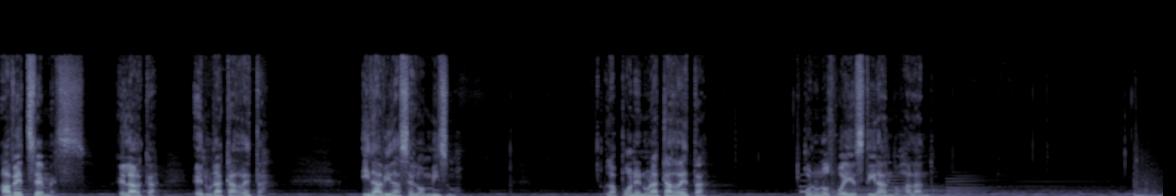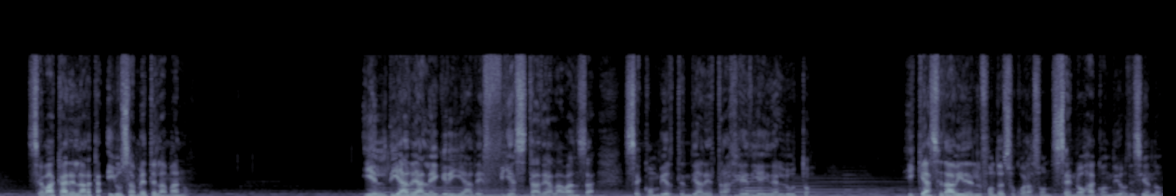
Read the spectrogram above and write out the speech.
A Bet-Semes, el arca, en una carreta. Y David hace lo mismo. La pone en una carreta con unos bueyes tirando, jalando. Se va a caer el arca y Usa mete la mano y el día de alegría, de fiesta, de alabanza, se convierte en día de tragedia y de luto. ¿Y qué hace David en el fondo de su corazón? Se enoja con Dios diciendo,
